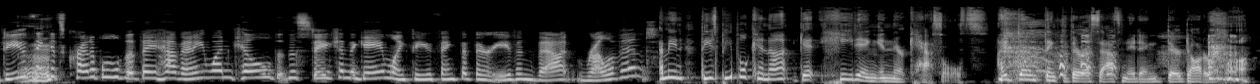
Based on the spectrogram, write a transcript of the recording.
do you think uh-huh. it's credible that they have anyone killed at this stage in the game? Like, do you think that they're even that relevant? I mean, these people cannot get heating in their castles. I don't think that they're assassinating their daughter-in-law.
